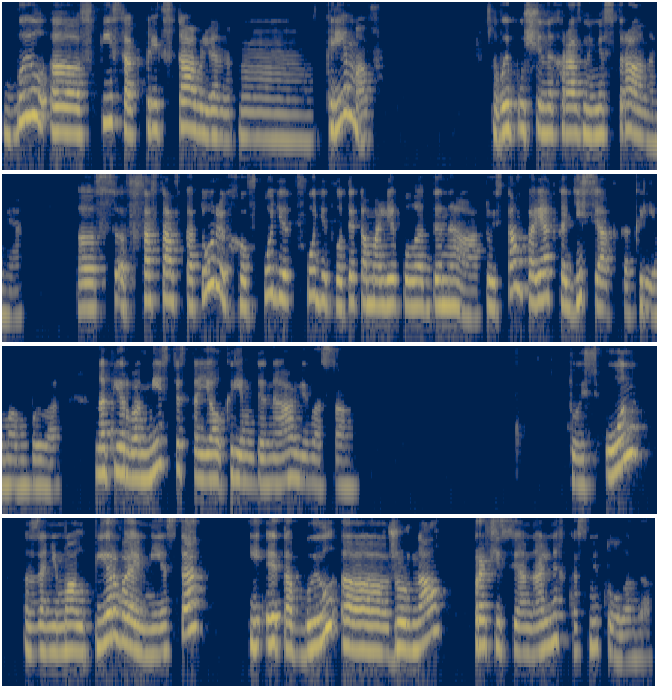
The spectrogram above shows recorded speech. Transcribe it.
Был э, список представлен кремов, выпущенных разными странами, э, в состав которых входит, входит вот эта молекула ДНА. То есть там порядка десятка кремов было. На первом месте стоял крем ДНА Вивасан. То есть он занимал первое место, и это был э, журнал профессиональных косметологов.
